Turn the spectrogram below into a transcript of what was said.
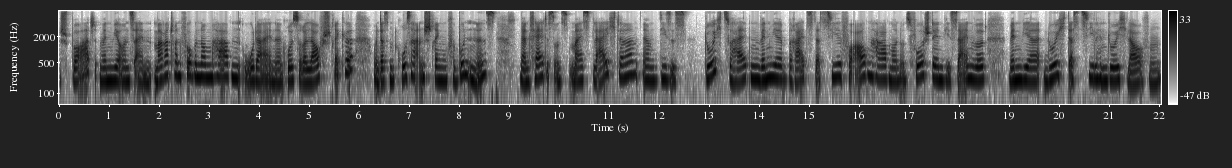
Sport, wenn wir uns einen Marathon vorgenommen haben oder eine größere Laufstrecke und das mit großer Anstrengung verbunden ist, dann fällt es uns meist leichter, ähm, dieses durchzuhalten, wenn wir bereits das Ziel vor Augen haben und uns vorstellen, wie es sein wird, wenn wir durch das Ziel hindurchlaufen.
